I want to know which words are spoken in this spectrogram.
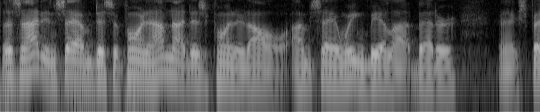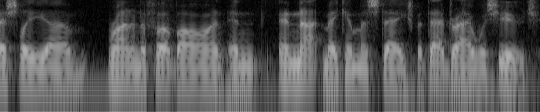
Listen, I didn't say I'm disappointed. I'm not disappointed at all. I'm saying we can be a lot better, uh, especially uh, running the football and, and and not making mistakes. But that drive was huge.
